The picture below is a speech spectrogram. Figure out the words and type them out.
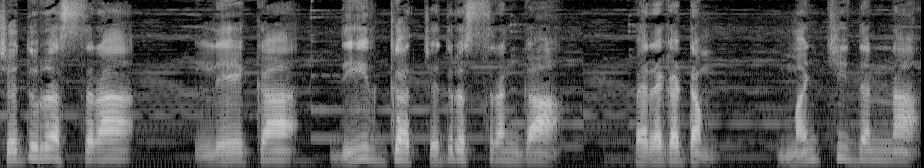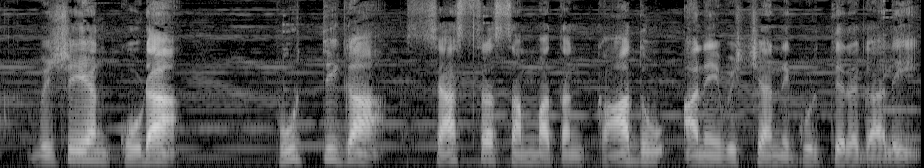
చతురస్ర లేక దీర్ఘ చతురస్రంగా పెరగటం మంచిదన్న విషయం కూడా పూర్తిగా శాస్త్రసమ్మతం కాదు అనే విషయాన్ని గుర్తిరగాలి.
